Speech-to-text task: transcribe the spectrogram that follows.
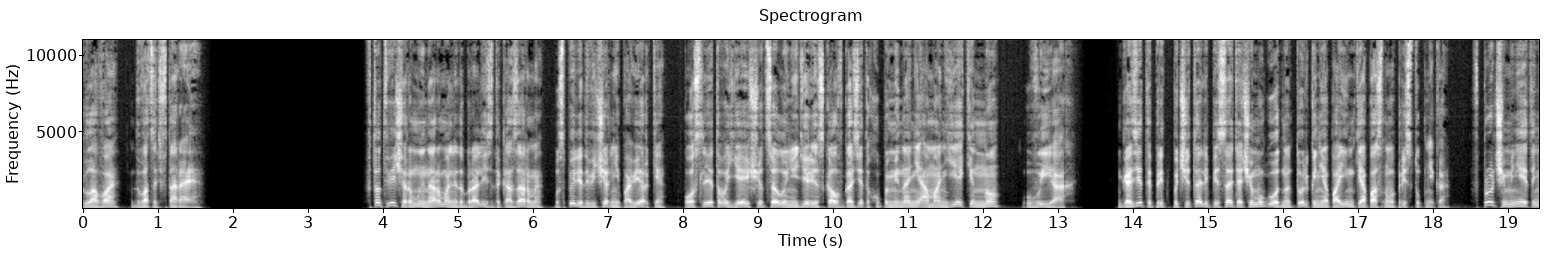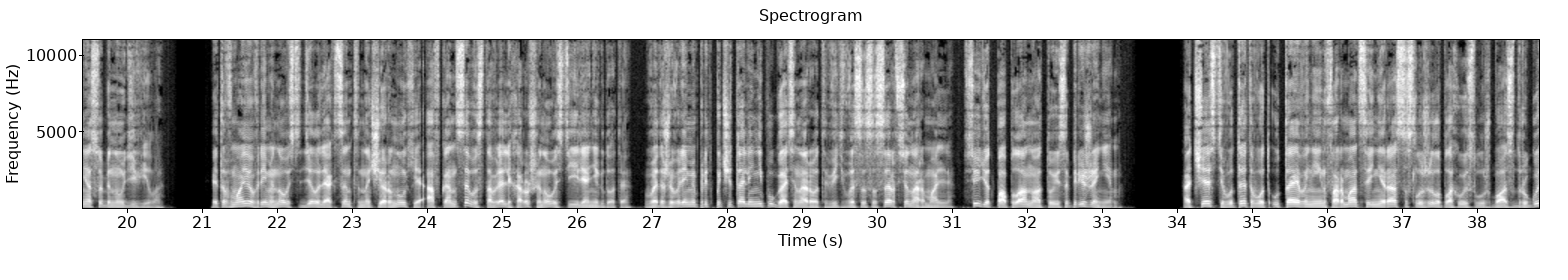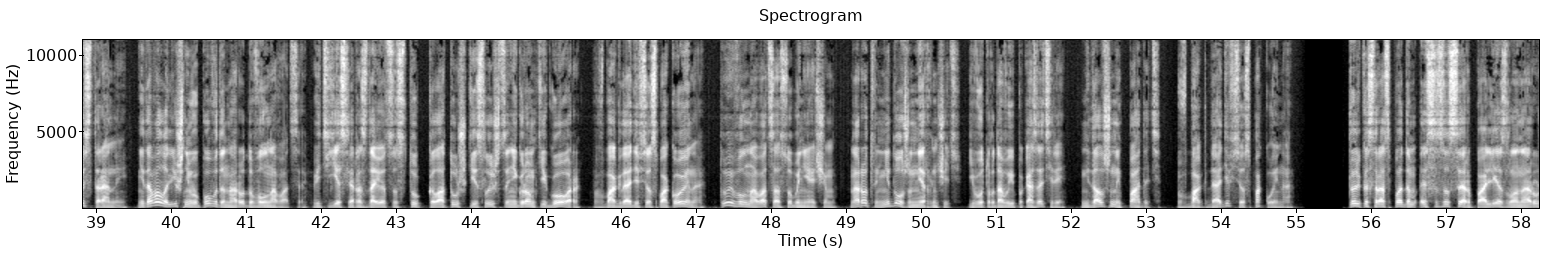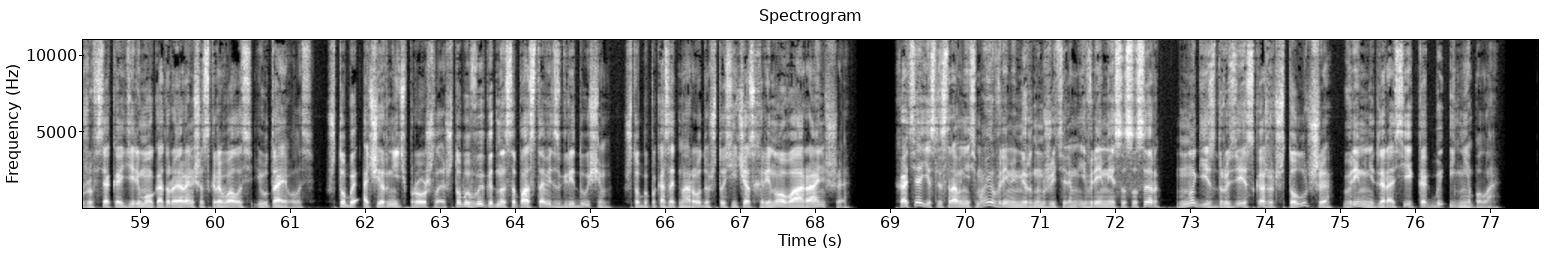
Глава 22. В тот вечер мы нормально добрались до казармы, успели до вечерней поверки. После этого я еще целую неделю искал в газетах упоминания о маньяке, но, увы и ах. Газеты предпочитали писать о чем угодно, только не о поимке опасного преступника. Впрочем, меня это не особенно удивило. Это в мое время новости делали акцент на чернухе, а в конце выставляли хорошие новости или анекдоты. В это же время предпочитали не пугать народ, ведь в СССР все нормально, все идет по плану, а то и с опережением. Отчасти вот это вот утаивание информации не раз сослужило плохую службу, а с другой стороны, не давало лишнего повода народу волноваться. Ведь если раздается стук колотушки и слышится негромкий говор, в Багдаде все спокойно, то и волноваться особо не о чем. Народ не должен нервничать, его трудовые показатели не должны падать. В Багдаде все спокойно. Только с распадом СССР полезло наружу всякое дерьмо, которое раньше скрывалось и утаивалось. Чтобы очернить прошлое, чтобы выгодно сопоставить с грядущим, чтобы показать народу, что сейчас хреново, а раньше... Хотя, если сравнить мое время мирным жителям и время СССР, многие из друзей скажут, что лучше времени для России как бы и не было.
